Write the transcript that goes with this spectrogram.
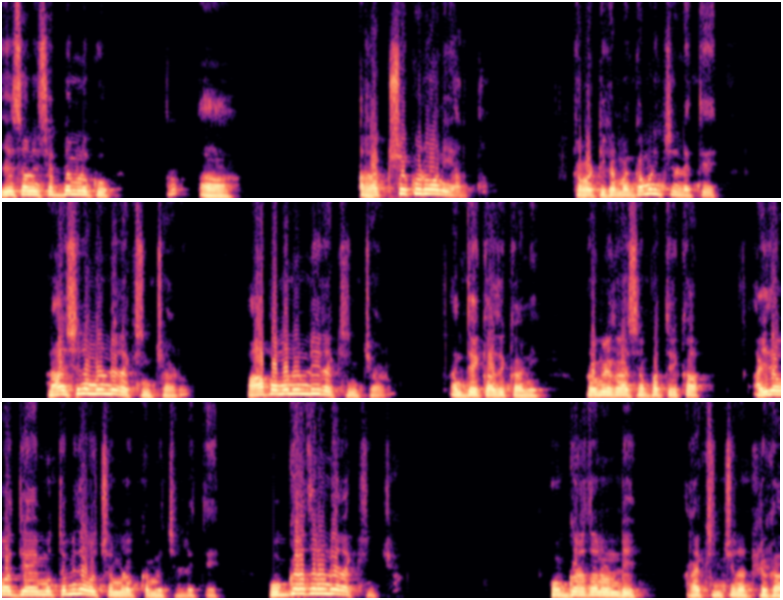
ఏసు అనే శబ్దమునకు రక్షకుడు అని అర్థం. కాబట్టి ఇక్కడ మనం గమనించినట్లయితే నాశనం నుండి రక్షించాడు పాపము నుండి రక్షించాడు. అంతేకాదు కానీ రోమిలకు రాసిన పత్రిక ఐదవ అధ్యాయము తొమ్మిదవ వచనంలో గమనించినట్లయితే ఉగ్రత నుండి రక్షించాడు. ఉగ్రత నుండి రక్షించినట్లుగా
